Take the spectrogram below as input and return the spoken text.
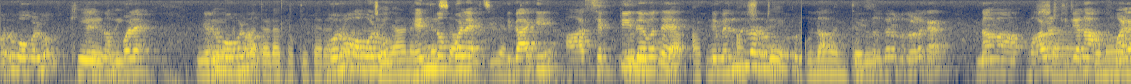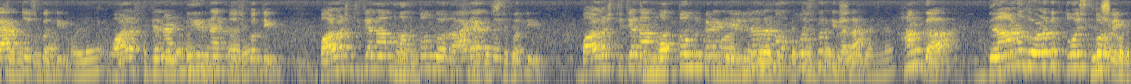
ಬರುವವಳು ಒಬ್ಬಳೆ ಹೆಣ್ಣೊಬ್ಬಳೆ. ಹೀಗಾಗಿ ಆ ಶಕ್ತಿ ದೇವತೆ ನಿಮ್ಮೆಲ್ಲರೂ ಗುಣವಂತರು. ಸಂದರ್ಭದೊಳಗೆ ನಾವು ಬಹಳಷ್ಟು ಜನ ಮಳೆ ಮಳೆಯಾಗ ತೋರಿಸ್ಕೊತೀವಿ. ಬಹಳಷ್ಟು ಜನ ನೀರಿನಾಗ ತೋರಿಸ್ಕೊತೀವಿ. ಬಹಳಷ್ಟು ಜನ ಮತ್ತೊಂದು ರಾಡ್ಯಾಗ ತೋರಿಸ್ಕೊತೀವಿ. ಬಹಳಷ್ಟು ಜನ ಮತ್ತೊಂದು ಕಡೆ ಎಲ್ಲೆಲ್ಲ ನಾವು ತೋರಿಸ್ಕೊತೀವಲ್ಲ ಹಂಗ ಜ್ಞಾನದೊಳಗೆ ತೋರಿಸ್ಕೊಳ್ಬೇಕು.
